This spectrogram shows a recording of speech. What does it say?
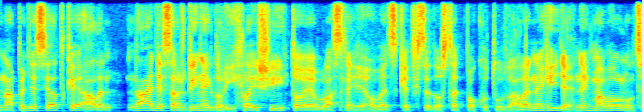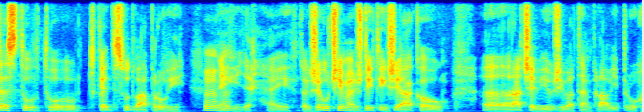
na 50 ale nájde sa vždy niekto rýchlejší, to je vlastne jeho vec, keď chce dostať pokutu, ale nech ide, nech má voľnú cestu, tu, keď sú dva pruhy, mm-hmm. nech ide. Hej. Takže učíme vždy tých žiakov e, radšej využívať ten pravý pruh.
